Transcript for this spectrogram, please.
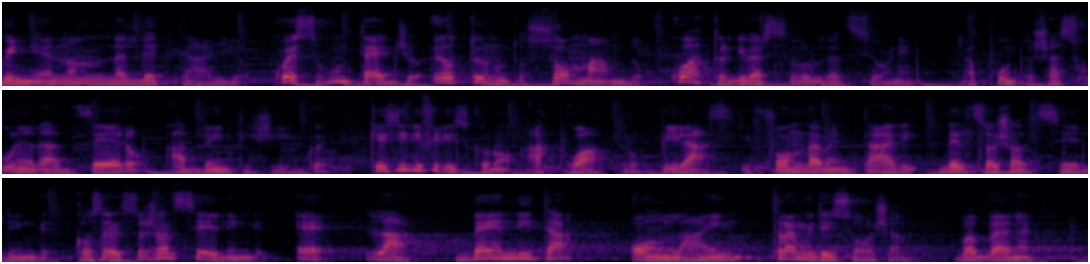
Quindi non nel dettaglio, questo punteggio è ottenuto sommando quattro diverse valutazioni, appunto ciascuna da 0 a 25, che si riferiscono a quattro pilastri fondamentali del social selling. Cos'è il social selling? È la vendita online tramite i social, va bene?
